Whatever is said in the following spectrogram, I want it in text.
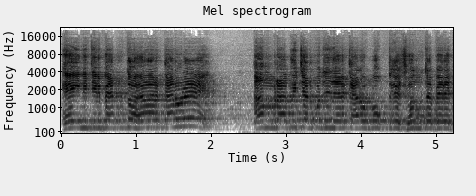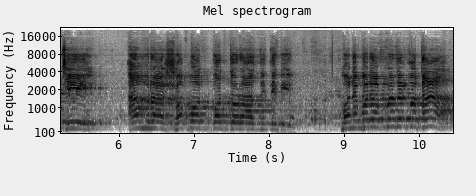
এই নীতির ব্যর্থ হওয়ার কারণে আমরা বিচারপতিদের কারও মুখ থেকে শুনতে পেরেছি। আমরা শপথবদ্ধ রাজনীতিবিদ। মনে পড়ে আপনাদের কথা?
